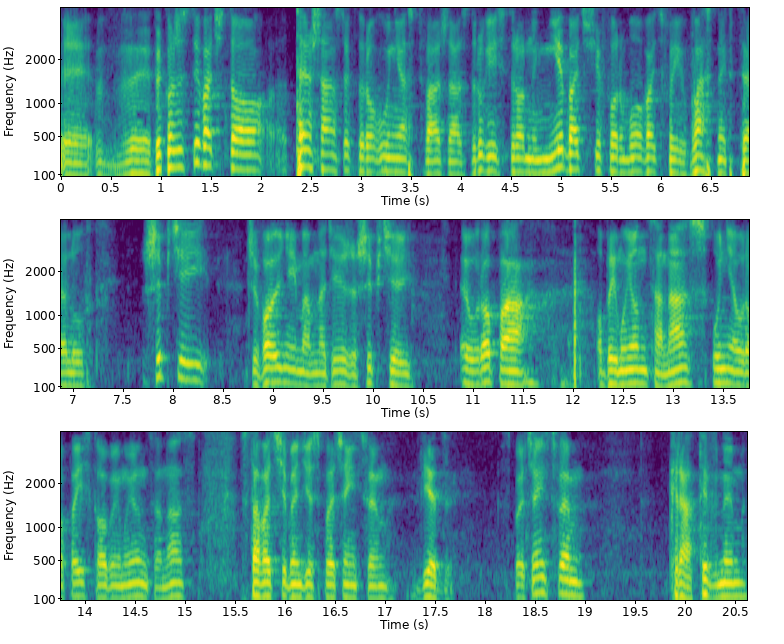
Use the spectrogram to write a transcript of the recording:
E, Wykorzystywać to, tę szansę, którą Unia stwarza, z drugiej strony nie bać się formułować swoich własnych celów. Szybciej, czy wolniej, mam nadzieję, że szybciej Europa obejmująca nas, Unia Europejska obejmująca nas, stawać się będzie społeczeństwem wiedzy. Społeczeństwem kreatywnym,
